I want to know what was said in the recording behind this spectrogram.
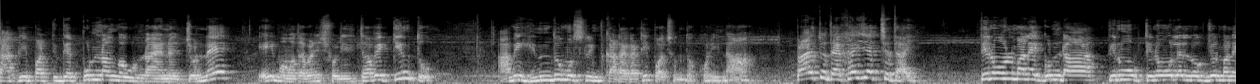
চাকরি প্রার্থীদের পূর্ণাঙ্গ উন্নয়নের জন্যে এই মমতা ব্যানার্জি সরিয়ে দিতে হবে। কিন্তু আমি হিন্দু, মুসলিম কাটাকাটি পছন্দ করি না। প্রায় তো দেখাই যাচ্ছে তাই। তৃণমূল মানে গুন্ডা, তৃণমূল, তৃণমূলের লোকজন মানে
